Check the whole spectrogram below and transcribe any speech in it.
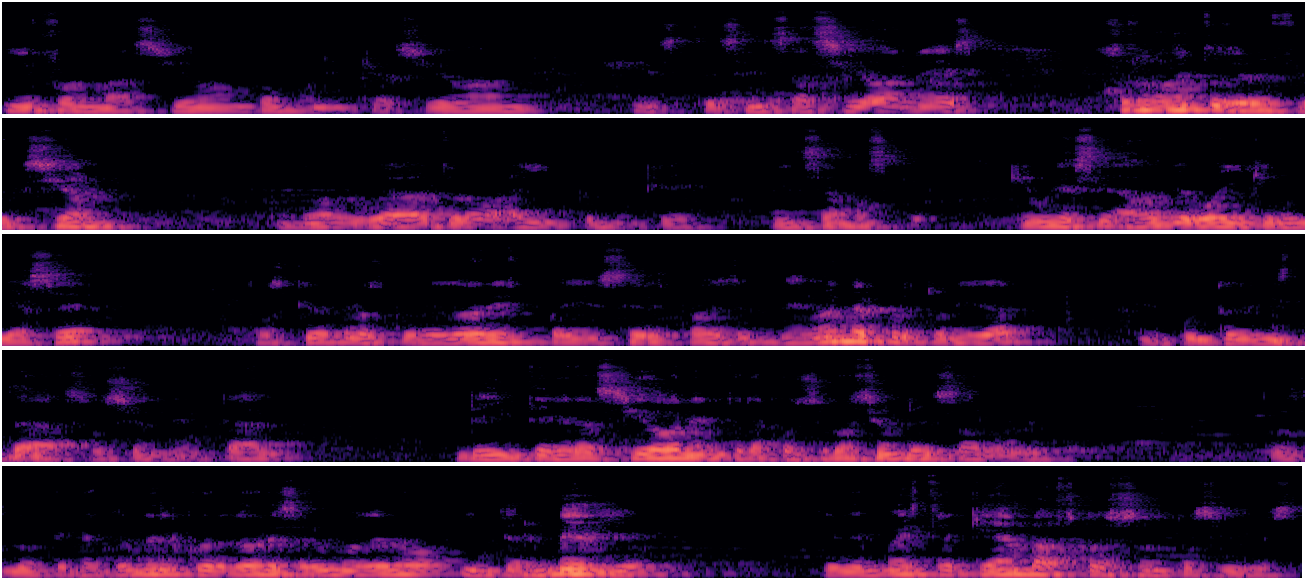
Información, comunicación, este, sensaciones. Son momentos de reflexión. Cuando vamos un lugar a otro, ahí como que pensamos que qué voy a hacer, a dónde voy y qué voy a hacer. Entonces creo que los corredores pueden ser espacios de enorme oportunidad desde el punto de vista socioambiental, de integración entre la conservación y el desarrollo. Entonces lo que pretende el corredor es ser un modelo intermedio que demuestre que ambas cosas son posibles,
